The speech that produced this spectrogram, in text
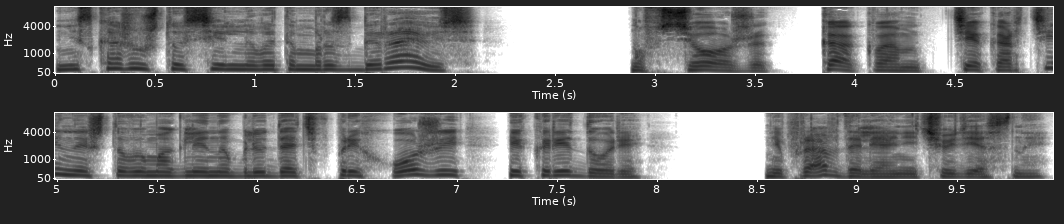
Не скажу, что сильно в этом разбираюсь, но все же, как вам те картины, что вы могли наблюдать в прихожей и коридоре? Не правда ли они чудесны?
